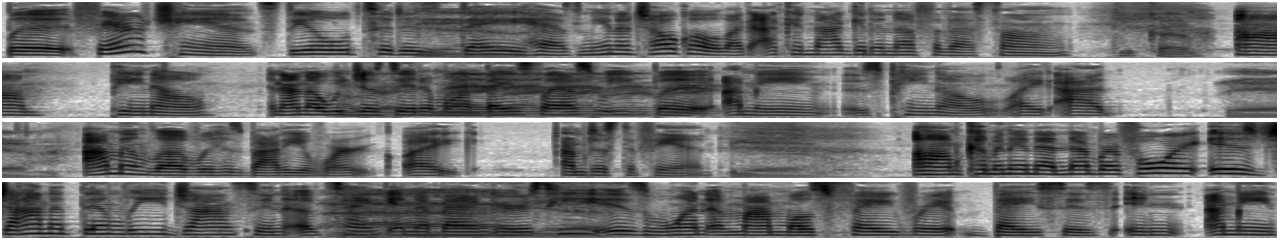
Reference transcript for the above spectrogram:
but Fair Chance still to this Yeah. day has me in a chokehold. Like I cannot get enough of that song. Okay. Um, Pino. And I know we just did him on Right, bass right, last right, week, but. I mean, it's Pino. Like I Yeah. I'm in love with his body of work. Like I'm just a fan. Yeah. Um, coming in at number four is Jonathan Lee Johnson of Tank and the Ah, Bangas. He is one of my most favorite basses. And I mean,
